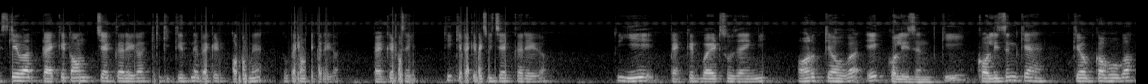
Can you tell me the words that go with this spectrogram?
इसके बाद पैकेट ऑन चेक करेगा कि, कि कितने पैकेट आउट में तो पैकेट करेगा। पैकेट सही। ठीक है? पैकेट भी चेक करेगा। तो ये पैकेट बाइट्स हो जाएँगी। और क्या होगा? एक कॉलिजन की कॉलिजन क्या है? क्या कब होगा?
